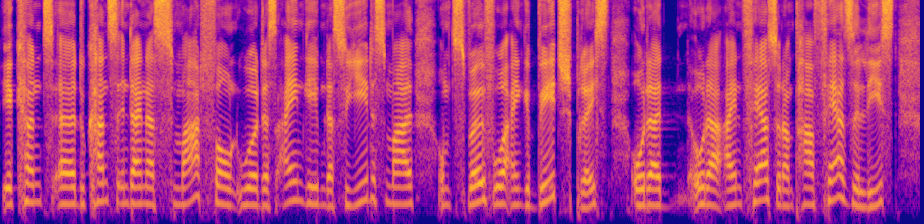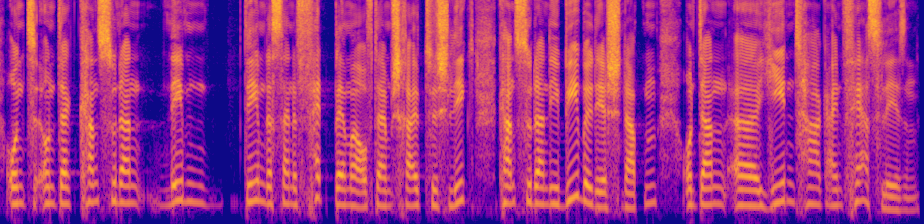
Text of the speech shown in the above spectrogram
Ihr könnt, äh, du kannst in deiner Smartphone-Uhr das eingeben, dass du jedes Mal um 12 Uhr ein Gebet sprichst oder, oder ein Vers oder ein paar Verse liest und, und da kannst du dann neben dem, dass deine Fettbämme auf deinem Schreibtisch liegt, kannst du dann die Bibel dir schnappen und dann äh, jeden Tag einen Vers lesen.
